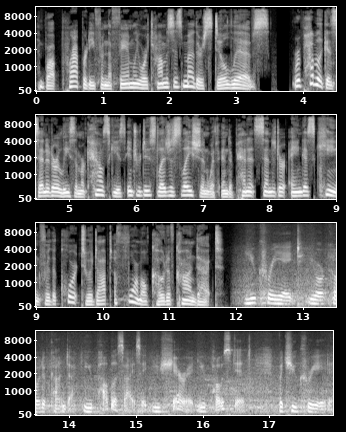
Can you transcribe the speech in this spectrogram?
and bought property from the family where Thomas's mother still lives. Republican Senator Lisa Murkowski has introduced legislation with independent Senator Angus King for the court to adopt a formal code of conduct. You create your code of conduct. You publicize it, you share it, you post it, but you create it.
